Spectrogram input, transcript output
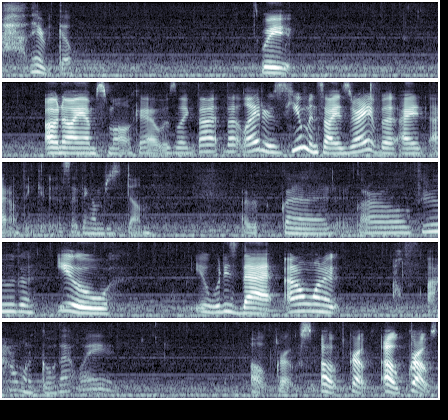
Ah, there we go. Wait, Oh no, I am small. Okay, I was like, that that lighter is human size, right? But I I don't think it is. I think I'm just dumb. I'm gonna go through the ew, ew. What is that? I don't want to. Oh, I don't want to go that way. Oh, gross. Oh, gross. Oh, gross.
